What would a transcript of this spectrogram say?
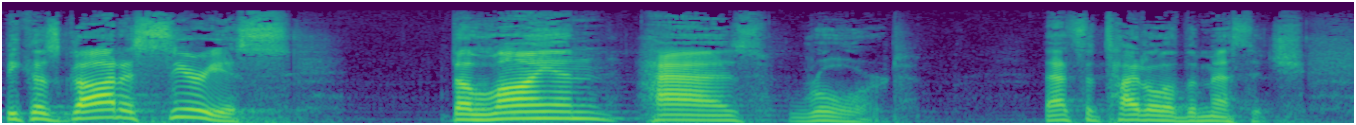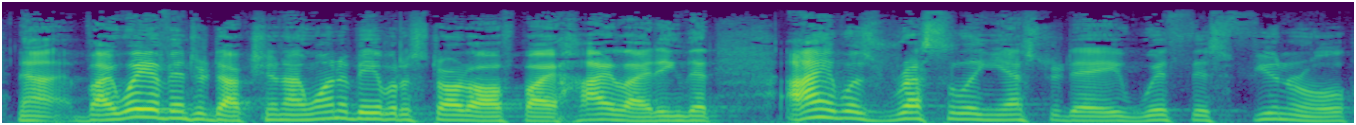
because God is serious. The lion has roared. That's the title of the message. Now, by way of introduction, I want to be able to start off by highlighting that I was wrestling yesterday with this funeral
